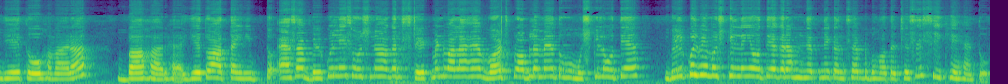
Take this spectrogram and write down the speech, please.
ये तो हमारा बाहर है। ये तो आता ही नहीं। तो ऐसा बिल्कुल नहीं सोचना। अगर स्टेटमेंट वाला है वर्ड्स प्रॉब्लम है तो वो मुश्किल होते हैं। बिल्कुल भी मुश्किल नहीं होती अगर हमने अपने कंसेप्ट बहुत अच्छे से सीखे हैं तो।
